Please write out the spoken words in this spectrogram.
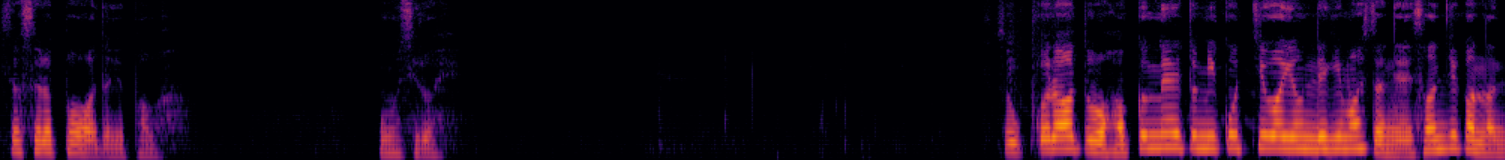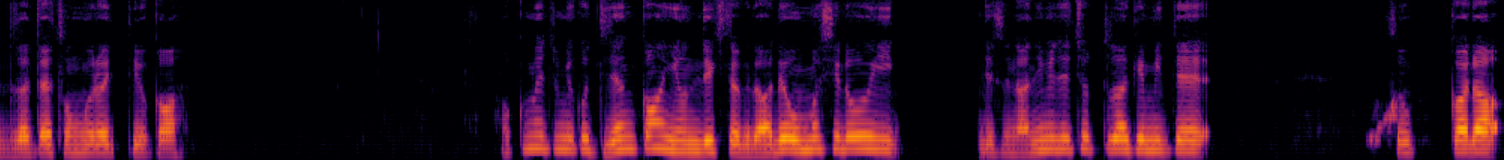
ひたすらパワーだよパワー。面白い。そっからあとは白明とみこっちは呼んできましたね。3時間なんでだいたいそんぐらいっていうか。白明とみこっち全巻呼んできたけどあれ面白いですね。アニメでちょっとだけ見てそっから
